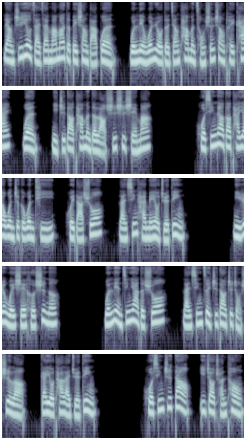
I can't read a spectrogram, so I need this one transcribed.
两只幼崽在妈妈的背上打滚，文脸温柔地将他们从身上推开，问。你知道他们的老师是谁吗？火星料到他要问这个问题，回答说：“蓝星还没有决定。你认为谁合适呢？”文脸惊讶地说：“蓝星最知道这种事了，该由他来决定。”火星知道，依照传统，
